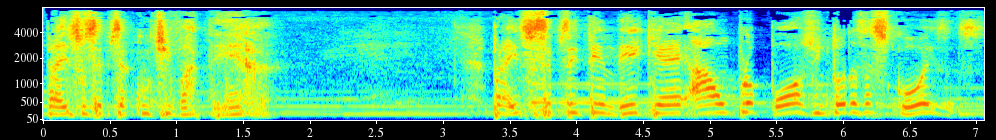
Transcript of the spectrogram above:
Para isso você precisa cultivar a terra. Para isso você precisa entender que é, há um propósito em todas as coisas.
